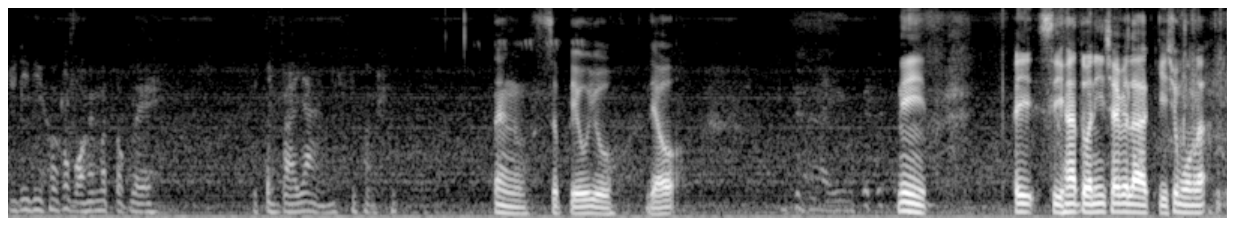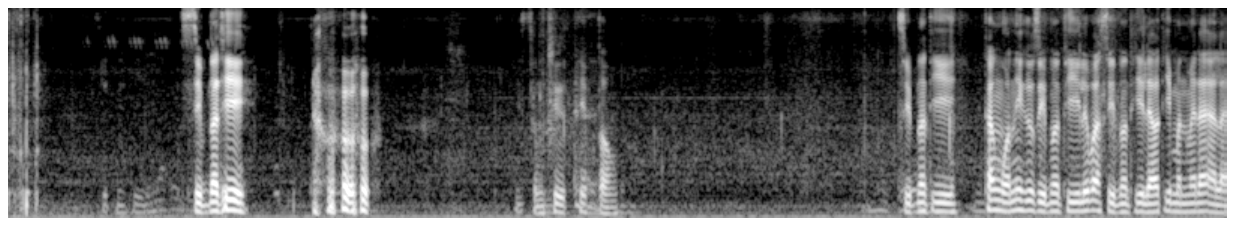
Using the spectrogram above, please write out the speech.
อยู่ดีๆเขาก็บอกให้มาตกเลยไปกินปลาย่าง นั่งสปิวอยู่ เดี๋ยว นี่ไอ้สี่ห้าตัวนี้ใช้เวลากี่ชั่วโมงแล้วสิบนาทีสิบนาทีสมชื่อเทพตองสิบนาที ทั้งหมดนี่คือสิบนาทีหรือว่าสิบนาทีแล้วที่มันไม่ได้อะไร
